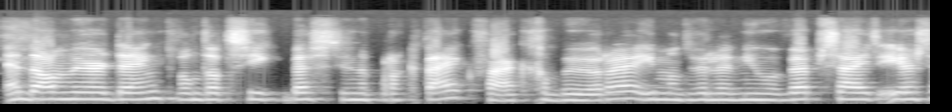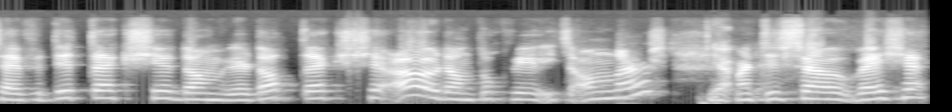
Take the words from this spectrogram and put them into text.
en dan weer denkt, want dat zie ik best in de praktijk vaak gebeuren. Iemand wil een nieuwe website, eerst even dit tekstje, dan weer dat tekstje. Oh, dan toch weer iets anders. Ja. Maar het is zo, weet je,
